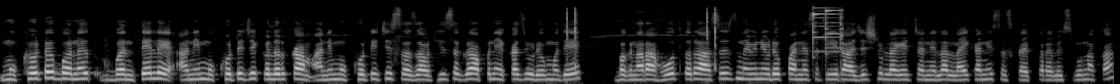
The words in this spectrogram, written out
मुखोटे बनत बनतेले आणि मुखोटेचे कलर काम आणि मुखोटेची सजावट हे सगळं आपण एकाच व्हिडिओमध्ये बघणार आहोत. तर असेच नवीन व्हिडिओ पाहण्यासाठी राजेश रुलागे चॅनेलला चॅनलला लाईक आणि सबस्क्राईब करायला विसरू नका.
